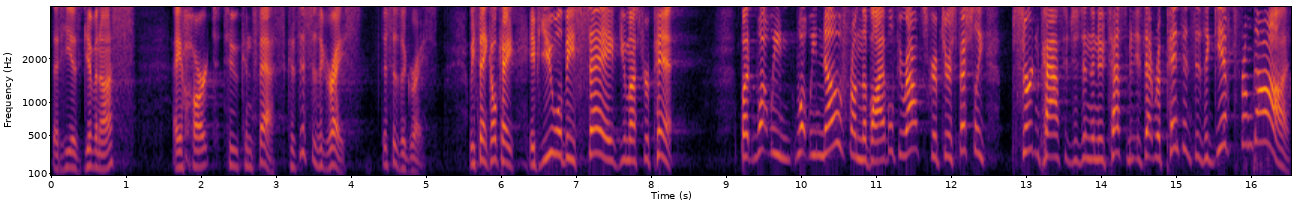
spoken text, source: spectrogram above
that He has given us a heart to confess, because this is a grace. This is a grace. We think, okay, if you will be saved, you must repent. But what we, what we know from the Bible throughout Scripture, especially certain passages in the New Testament, is that repentance is a gift from God.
